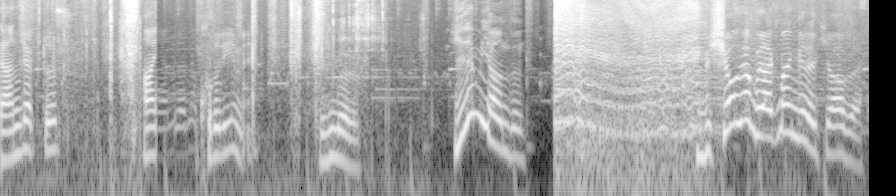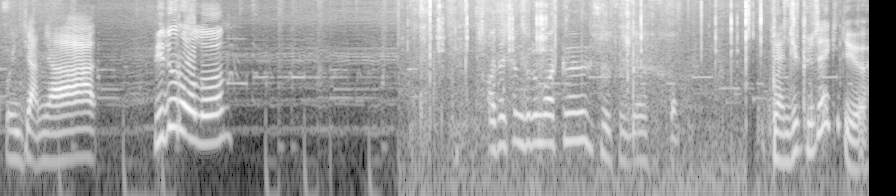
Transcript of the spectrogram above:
Yanacak dur. Ha kuru değil mi? Bilmiyorum. Yine mi yandın? Bir şey oluyor bırakman gerekiyor abi. Koyacağım ya. Bir dur oğlum. Ateşin durumu hakkında ne düşünüyorsunuz Enes Ustam? Bence güzel gidiyor.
